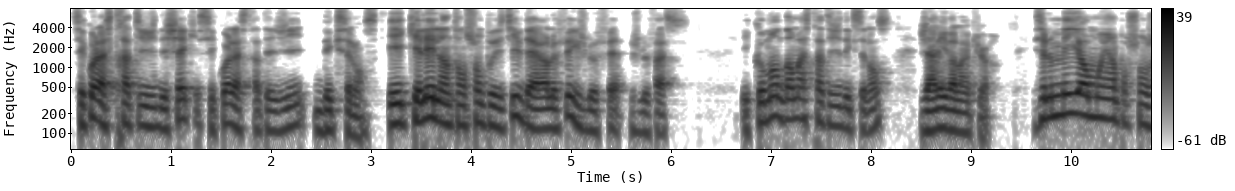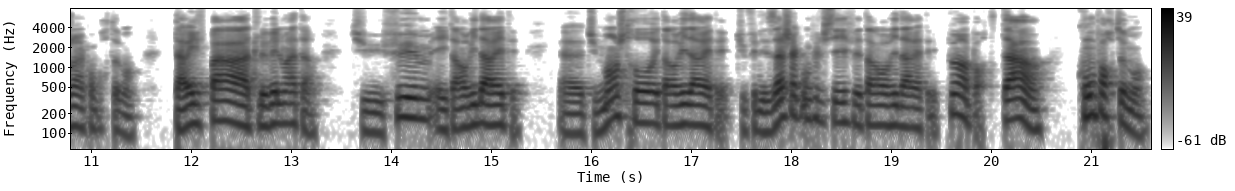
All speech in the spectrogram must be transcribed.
c'est quoi la stratégie d'échec C'est quoi la stratégie d'excellence? Et quelle est l'intention positive derrière le fait que je le, je le fasse? Et comment, dans ma stratégie d'excellence, j'arrive à l'inclure? C'est le meilleur moyen pour changer un comportement. Tu n'arrives pas à te lever le matin, tu fumes et tu as envie d'arrêter. Euh, tu manges trop et tu as envie d'arrêter. Tu fais des achats compulsifs et tu as envie d'arrêter. Peu importe, tu as un comportement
